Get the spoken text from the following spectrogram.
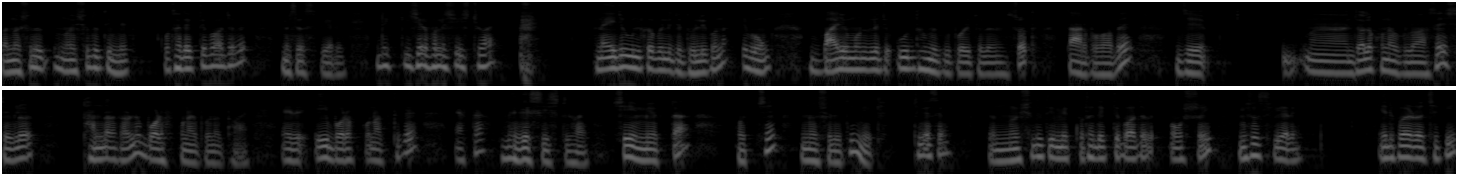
বা নৈশ্বদ্যু নৈশ্বদ্যুতি মেঘ কোথায় দেখতে পাওয়া যাবে? মেসোস্ফিয়ারে এটা কিসের ফলে সৃষ্টি হয়? না, এই যে উল্কাপিণ্ডের যে ধূলিকণা এবং বায়ুমণ্ডলের যে ঊর্ধ্বমুখী পরিচালন স্রোত, তার প্রভাবে যে জলকণাগুলো আছে সেগুলো ঠান্ডার কারণে বরফকণায় পরিণত হয়। এর এই বরফকণার থেকে একটা মেঘের সৃষ্টি হয়। সেই মেঘটা হচ্ছে নৈশ্বদ্যুতি মেঘ, ঠিক আছে? তো নৈশ্বদ্যুতি মেঘ কোথায় দেখতে পাওয়া যাবে? অবশ্যই মেসোস্ফিয়ারে। এরপরে রয়েছে কি?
